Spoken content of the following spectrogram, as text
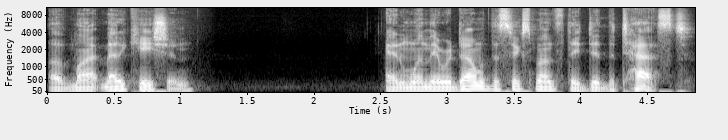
of my medication. And when they were done with the six months, they did the test.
